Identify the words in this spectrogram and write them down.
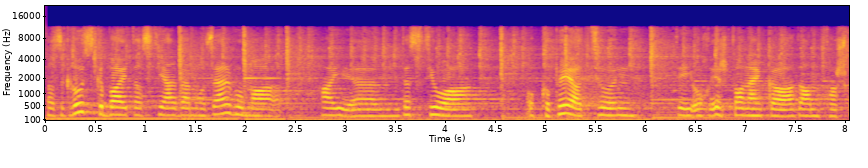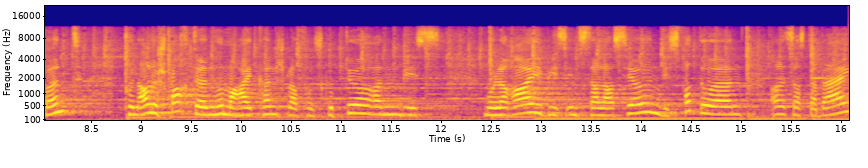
Das ist ein großes Gebäude, das ist die Alba Moselle, wo wir äh, dieses Jahr okkupiert haben, die auch irgendwann dann verschwindet. Von allen Sparten haben wir heute Künstler von Skulpturen bis Molerei, bis Installation, bis Fotoen, alles ist dabei.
